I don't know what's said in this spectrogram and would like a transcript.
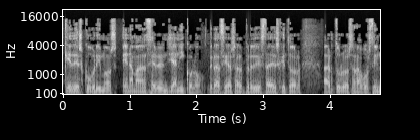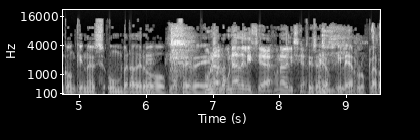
que descubrimos en Amanecer en Yanícolo, gracias al periodista y escritor Arturo San Agustín, con quien es un verdadero placer. Eh, una, delicia, una delicia. Sí, señor, y leerlo, claro,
